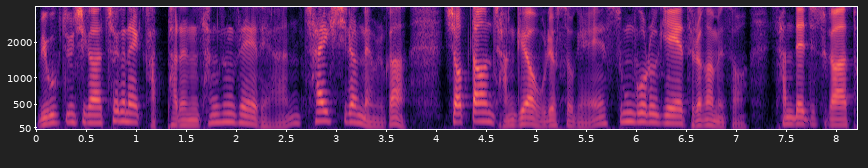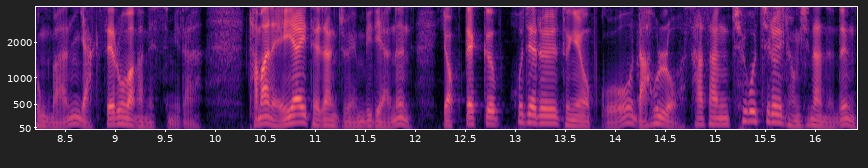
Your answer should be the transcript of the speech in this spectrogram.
미국 증시가 최근에 가파른 상승세에 대한 차익 실현 매물과 셧다운 장기화 우려 속에 숨고르기에 들어가면서 3대 지수가 동반 약세로 마감했습니다. 다만 AI 대장주 엔비디아는 역대급 호재를 등에 업고 나홀로 사상 최고치를 경신하는 등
